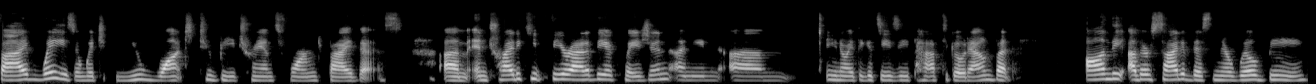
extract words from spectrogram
five ways in which you want to be transformed by this um, and try to keep fear out of the equation. I mean um, you know i think it's easy path to go down but on the other side of this and there will be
